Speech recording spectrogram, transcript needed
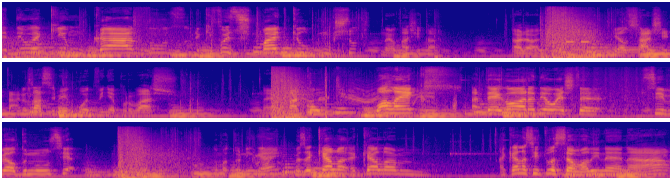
É, deu aqui um bocado... Aqui foi suspeito que ele encostou... Não, ele está a chitar. Olha, olha. Ele está a chitar. Ele já sabia que o outro vinha por baixo. Não, ele está com... O Alex, até agora, deu esta possível denúncia. Não matou ninguém. Mas aquela, aquela, aquela situação ali na, na A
